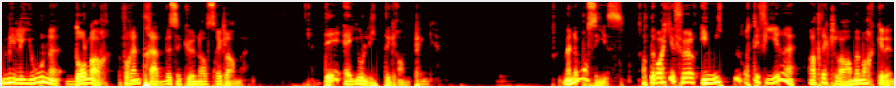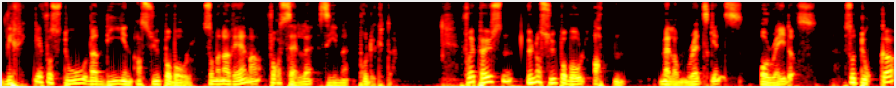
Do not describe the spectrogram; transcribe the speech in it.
millioner dollar for en 30 sekunders reklame. Det er jo lite grann penger. Men det må sies at det var ikke før i 1984 at reklamemarkedet virkelig forsto verdien av Superbowl som en arena for å selge sine produkter. For i pausen under Superbowl 18 mellom Redskins og Raiders så dukka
